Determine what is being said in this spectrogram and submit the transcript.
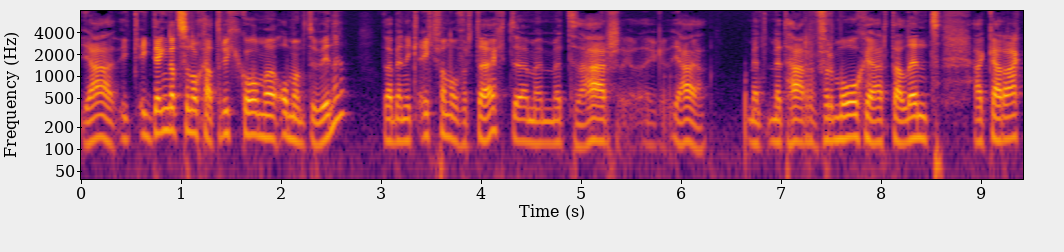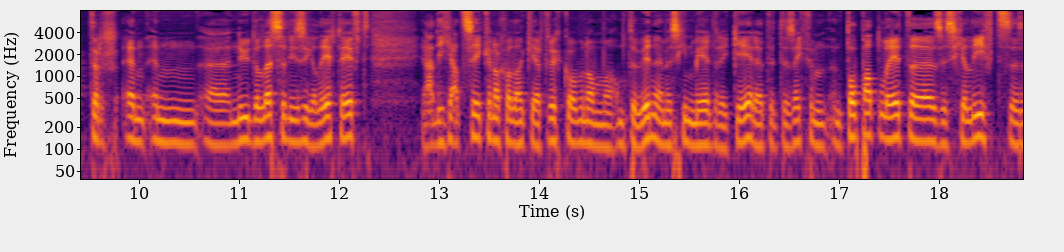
ja, ik, ik denk dat ze nog gaat terugkomen om hem te winnen. Daar ben ik echt van overtuigd. Uh, met, haar, ja, met, met haar vermogen, haar talent, haar karakter en, en nu de lessen die ze geleerd heeft ja, die gaat zeker nog wel een keer terugkomen om, om te winnen. Misschien meerdere keren. Het, is echt een, een topatleet. Uh, ze is geliefd. Ze,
